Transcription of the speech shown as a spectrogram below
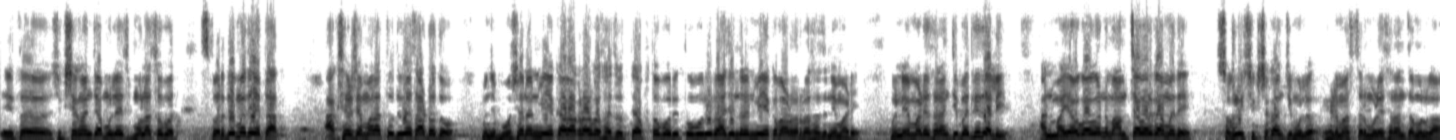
इथं शिक्षकांच्या मुले मुलासोबत स्पर्धेमध्ये येतात. अक्षरशः मला तो दिवस आठवतो. म्हणजे भूषणन मी एका वाकडावर बसायचो. त्या तोबरी तोबरी राजेंद्रन मी एका वाकडावर बसायचो नेमाडे. मग नेमाडे सरांची बदली झाली. आणि मग योगावर आमच्या वर्गामध्ये सगळी शिक्षकांची मुलं हेडमास्तर मुळे सरांचा मुलगा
